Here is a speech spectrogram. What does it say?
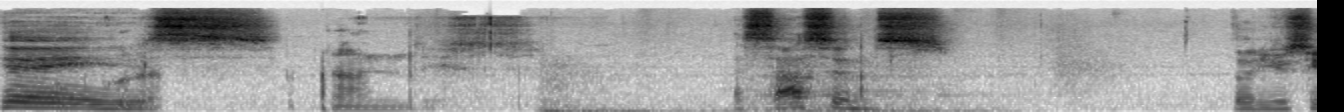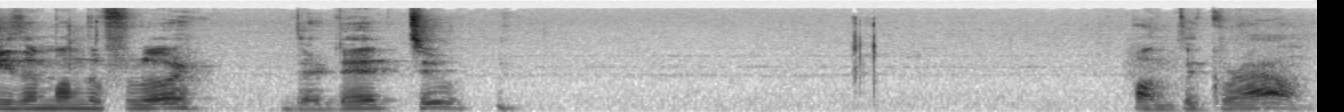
Okay, could've- Done this. Assassins. Don't you see them on the floor? They're dead too. on the ground.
